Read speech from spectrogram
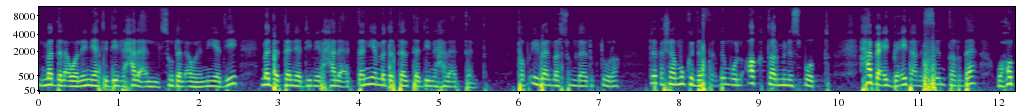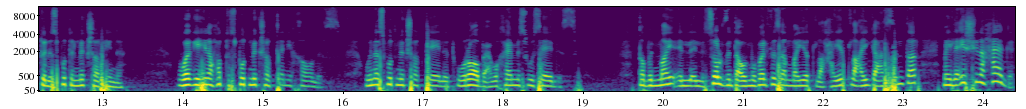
المادة الأولانية هتديني الحلقة السوداء الأولانية دي المادة الثانية تديني الحلقة الثانية المادة الثالثه تديني الحلقة الثالثه طب إيه بقى المرسوم ده يا دكتورة؟ قلت لك عشان ممكن نستخدمه لأكتر من spot هبعد بعيد عن ال center ده وأحط ال spot ال mixture هنا. واجي هنا أحط spot mixture تاني خالص وهنا spot mixture تالت ورابع وخامس وسادس. طب المي ال solvent أو ال mobile phase لما يطلع هيطلع يجي على ال center ما يلاقيش هنا حاجة.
